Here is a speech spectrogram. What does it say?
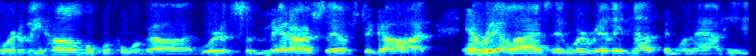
We're to be humble before God. We're to submit ourselves to God and realize that we're really nothing without him.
